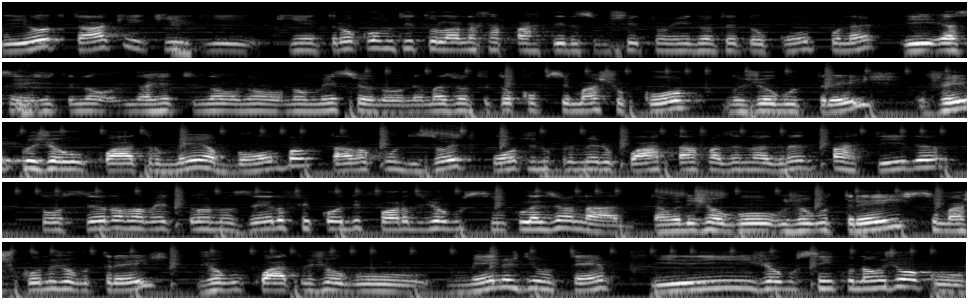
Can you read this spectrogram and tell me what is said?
E outro tá que, que, que, entrou como titular nessa partida, substituindo o Antetokounmpo, né? E assim, a gente não, a gente não, não, não mencionou, né? Mas o Antetokounmpo se machucou no jogo 3, veio pro jogo 4 meia bomba, tava com 18 pontos no primeiro quarto, tava fazendo uma grande partida, torceu novamente o tornozelo, ficou de fora do jogo 5 lesionado. Então ele jogou o jogo 3, se machucou no jogo 3, jogo 4 jogou meia menos de um tempo e jogo 5 não jogou.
